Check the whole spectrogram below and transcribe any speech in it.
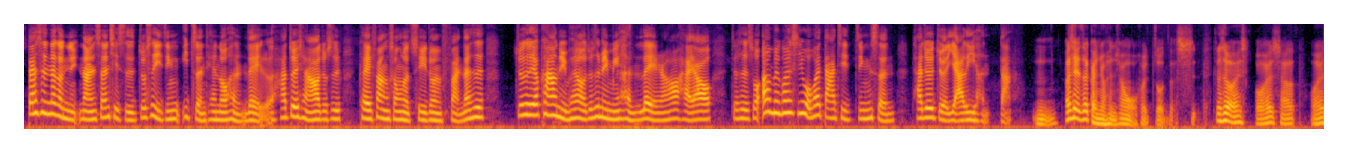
但是那个女男生其实就是已经一整天都很累了，他最想要就是可以放松的吃一顿饭，但是就是要看到女朋友就是明明很累，然后还要就是说啊没关系，我会打起精神，他就会觉得压力很大。嗯，而且这感觉很像我会做的事，就是我会我会想我会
